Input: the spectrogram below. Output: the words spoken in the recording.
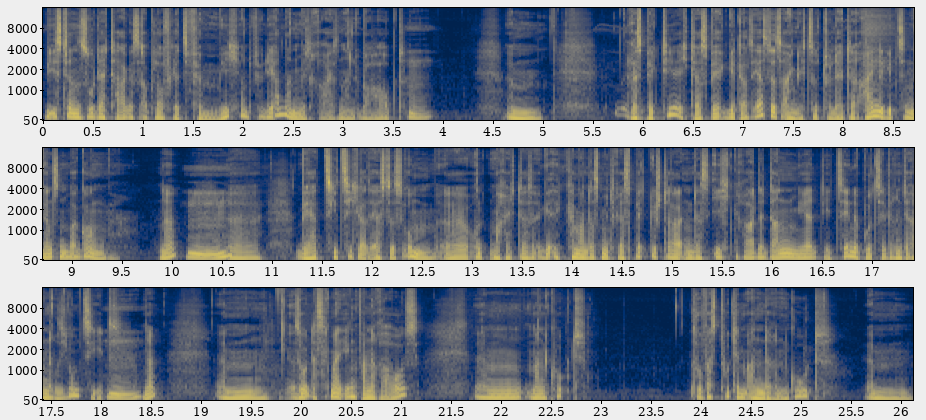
wie ist denn so der Tagesablauf jetzt für mich und für die anderen Mitreisenden überhaupt? Mhm. Ähm, respektiere ich das? Wer geht als erstes eigentlich zur Toilette? Eine gibt es im ganzen Waggon. Ne? Mhm. Äh, wer zieht sich als erstes um? Äh, und mache ich das, kann man das mit Respekt gestalten, dass ich gerade dann mir die Zähne putze, während der andere sich umzieht? Mhm. Ne? Ähm, so, das hat man irgendwann raus. Ähm, man guckt, so was tut dem anderen gut, ähm,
